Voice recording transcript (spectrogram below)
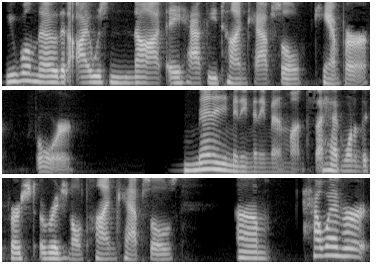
you will know that I was not a happy time capsule camper for many, many, many, many months. I had one of the first original time capsules. Um, however,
